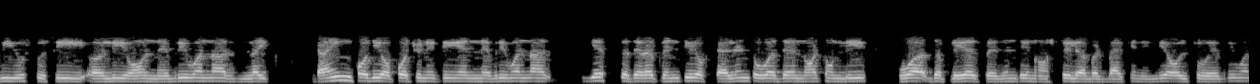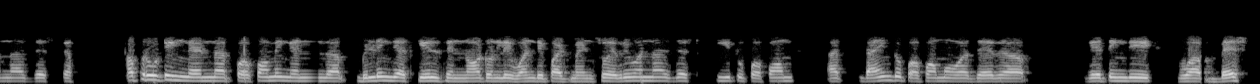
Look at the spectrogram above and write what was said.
we used to see early on. Everyone are like dying for the opportunity, and everyone are yes, there are plenty of talent over there. Not only who are the players present in Australia, but back in India also. Everyone are just uh, uprooting and uh, performing and uh, building their skills in not only one department. So everyone is just key to perform, uh, dying to perform over there, uh, getting the best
